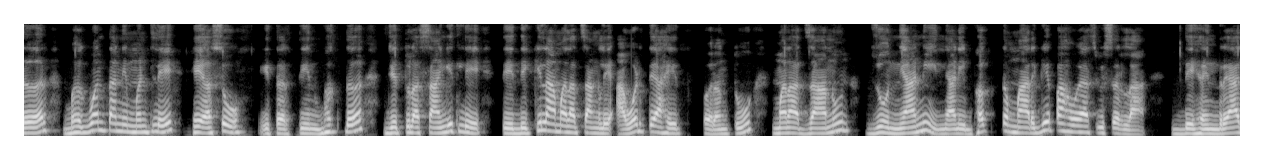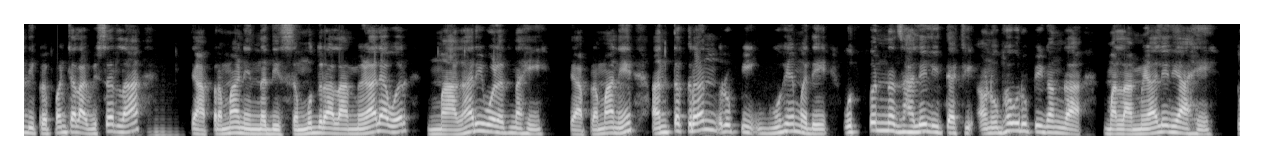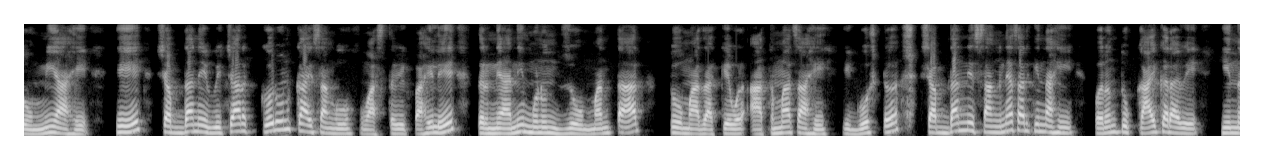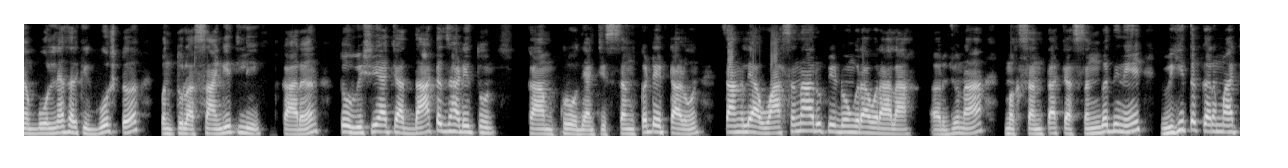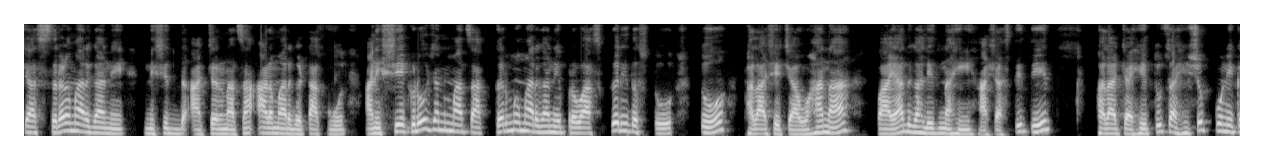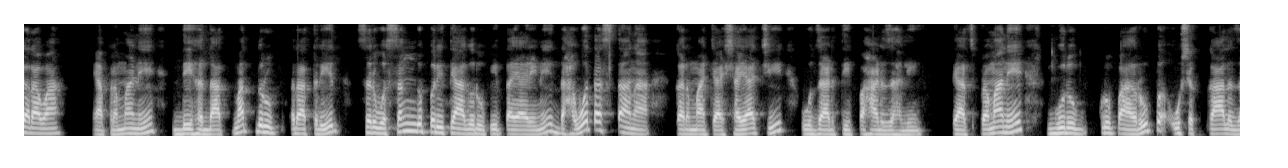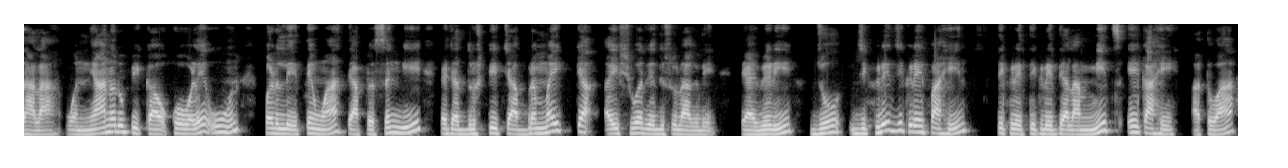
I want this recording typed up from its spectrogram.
तर भगवंतांनी म्हटले हे असो. इतर तीन भक्त जे तुला सांगितले ते देखील आम्हाला चांगले आवडते आहेत. परंतु मला जाणून जो ज्ञानी ज्ञानी भक्त मार्गे पाहावयास विसरला देहेंद्र्यादी प्रपंचाला विसरला त्याप्रमाणे नदी समुद्राला मिळाल्यावर माघारी वळत नाही. त्याप्रमाणे अंतकरण रूपी गुहेमध्ये उत्पन्न झालेली त्याची अनुभव रूपी गंगा मला मिळालेली आहे. तो मी आहे. हे शब्दाने विचार करून काय सांगू? वास्तविक पाहिले तर ज्ञानी म्हणून जो म्हणतात तो माझा केवळ आत्माच आहे. ही गोष्ट शब्दांनी सांगण्यासारखी नाही परंतु काय करावे? ही न बोलण्यासारखी गोष्ट पण तुला सांगितली. कारण तो विषयाच्या दाट झाडीतून काम क्रोध यांची संकटे टाळून चांगल्या वासनारूपी डोंगरावर आला. अर्जुना मग संताच्या संगतीने विहित कर्माच्या सरळ मार्गाने निषिद्ध आचरणाचा आडमार्ग टाकून आणि शेकडो जन्माचा कर्म मार्गाने प्रवास करीत असतो तो फलाशेच्या वाहना पायात घालीत नाही. अशा स्थितीत फलाच्या हेतूचा हिशोब कोणी करावा? याप्रमाणे देहदात्मात रूप रात्रीत सर्व संग परित्याग रूपी तयारीने धावत असताना कर्माच्या शयाची उजाडती पहाड झाली. त्याचप्रमाणे गुरु कृपारूप उषकाल झाला व ज्ञानरूपी का कोवळे ऊन पडले तेव्हा त्या प्रसंगी त्याच्या दृष्टीच्या ब्रह्मैक्य ऐश्वर दिसू लागले. त्यावेळी जो जिकडे जिकडे पाहिल तिकडे तिकडे त्याला मीच एक आहे अथवा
